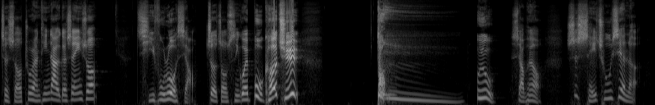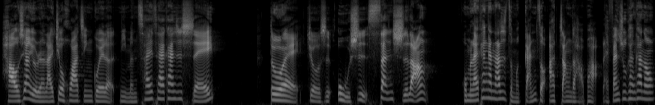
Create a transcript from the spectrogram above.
这时候突然听到一个声音说：“欺负弱小，这种行为不可取。”咚！哎呦，小朋友是谁出现了？好像有人来救花金龟了。你们猜猜看是谁？对，就是武士三十郎。我们来看看他是怎么赶走阿张的，好不好？来翻书看看哦。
